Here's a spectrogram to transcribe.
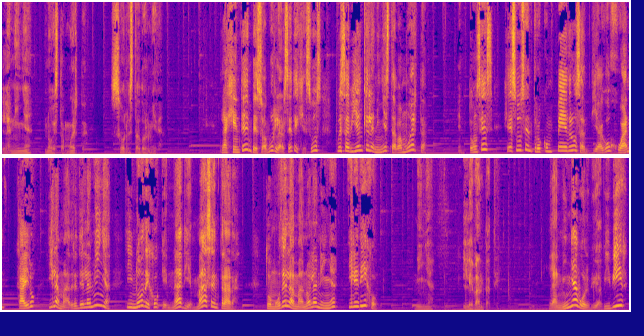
la niña no está muerta, solo está dormida. La gente empezó a burlarse de Jesús, pues sabían que la niña estaba muerta. Entonces Jesús entró con Pedro, Santiago, Juan, Jairo y la madre de la niña, y no dejó que nadie más entrara. Tomó de la mano a la niña y le dijo, Niña, levántate. La niña volvió a vivir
